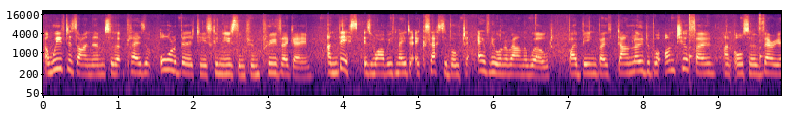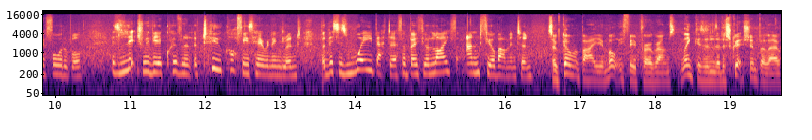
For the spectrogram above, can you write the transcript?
and we've designed them so that players of all abilities can use them to improve their game. And this is why we've made it accessible to everyone around the world by being both downloadable onto your phone and also very affordable. It's literally the equivalent of two coffees here in England, but this is way better for both your life and for your badminton. So go and buy your multi-feed programs, link is in the description below,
